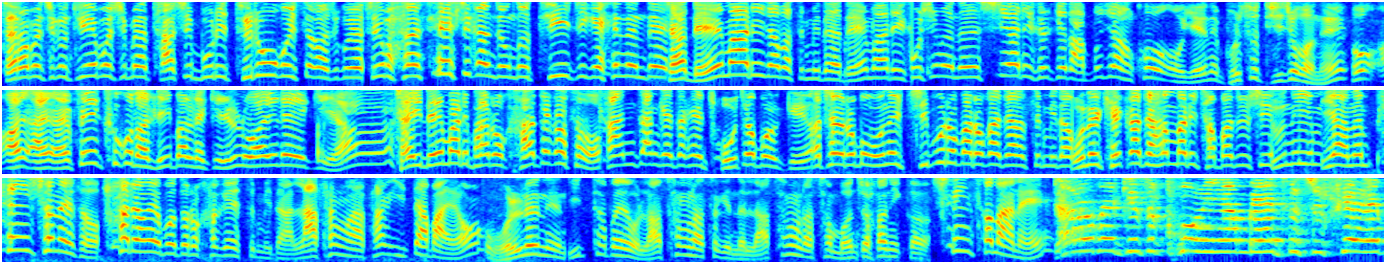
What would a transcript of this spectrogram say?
자 여러분 지금 뒤에 보시면 다시 물이 들어오고 있어가지고요. 지금 한 3시간 정도 뒤지게 했는데 자 4마리 잡았습니다. 4마리. 보시면은 씨알이 그렇게 나쁘지 않고 어 얘네 벌써 뒤져가네? 어? 아, 아, 아 페이크고 나 리발레끼. 일로와 이래끼야. 자이 4마리 바로 가져가서 간장게장에 조져볼게요. 아자 여러분 오늘 집으로 바로 가지 않습니다. 오늘 개까지 한 마리 잡아주신 누님 이하는 펜션에서 촬영해보도록 하겠습니다. 라상라상 이따 봐요. 원래는 이따 봐요. 라상라상인데 라상라상 먼저 하니까 신 선하네 자 여러분 계속 코리안 멘트스 쉐레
